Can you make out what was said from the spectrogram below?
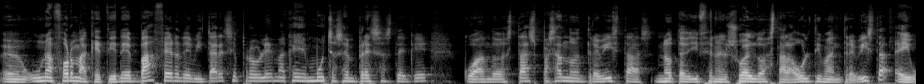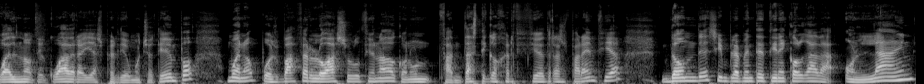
eh, una forma que tiene Buffer de evitar ese problema que hay en muchas empresas de que cuando estás pasando entrevistas no te dicen el sueldo hasta la última entrevista e igual no te cuadra y has perdido mucho tiempo. Bueno, pues Buffer lo ha solucionado con un fantástico ejercicio de transparencia donde simplemente tiene colgada online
